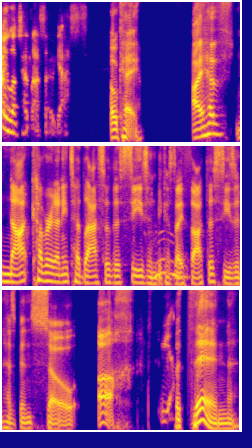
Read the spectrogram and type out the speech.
I love Ted Lasso. Yes. okay i have not covered any ted lasso this season because i Mm. thought this season has been so ugh Yeah. but then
